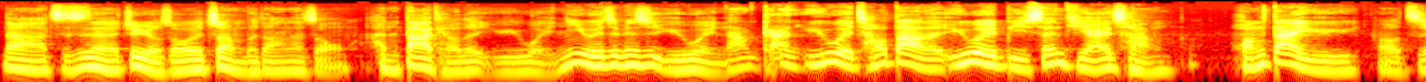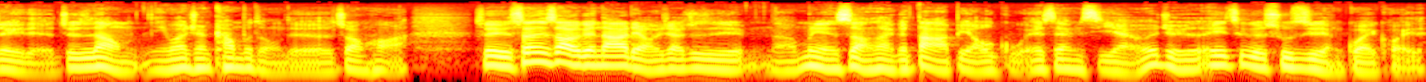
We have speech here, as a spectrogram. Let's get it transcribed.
那只是呢，就有时候会赚不到那种很大条的鱼尾。你以为这边是鱼尾，然后干鱼尾超大的，鱼尾比身体还长。黄带鱼哦之类的，就是让你完全看不懂的状况，所以算是稍微跟大家聊一下，就是啊，目前市场上一个大标股 SMCI，我就觉得哎，这个数字有点怪怪的。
